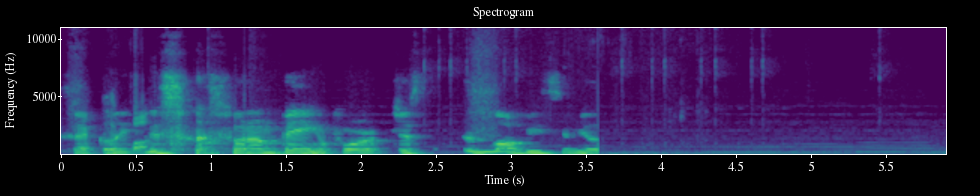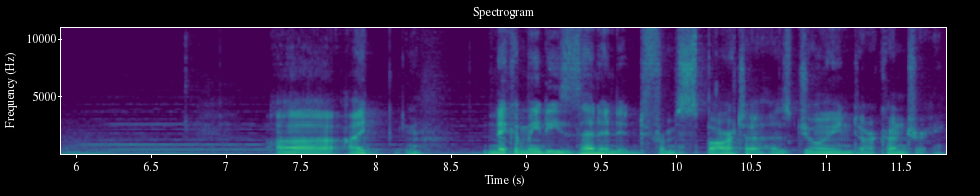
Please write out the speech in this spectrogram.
Exactly. But- This is what I'm paying for. Just a lobby simulator. Uh, I, Nicomedes Zenonid from Sparta has joined our country.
